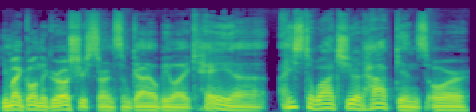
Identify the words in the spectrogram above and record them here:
you might go in the grocery store and some guy will be like, "Hey, uh, I used to watch you at Hopkins," or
